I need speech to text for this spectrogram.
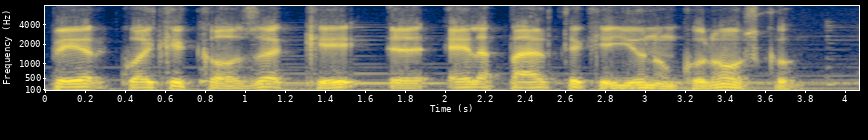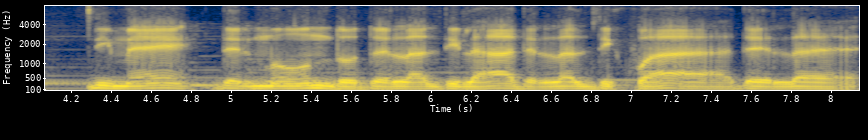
per qualche cosa che eh, è la parte che io non conosco di me, del mondo, dell'aldilà, dell'aldiquà, del,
